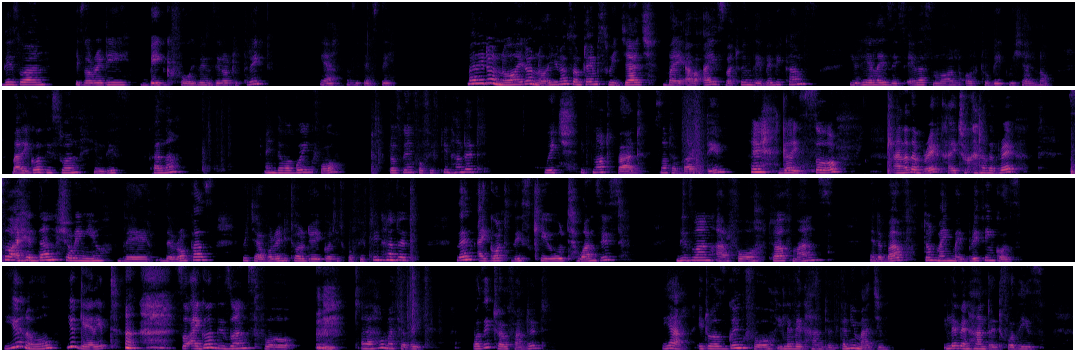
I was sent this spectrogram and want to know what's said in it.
this one is already big for even zero to three. Yeah as you can see. But i don't know i don't know. You know sometimes we judge by our eyes but when the baby comes you realize it's either small or too big. We shall know. But i got this one in this color and they were going for it was going for 1500 which it's not bad it's not a bad deal. Hey guys so another break. I took another break. So i had done showing you the the rompers which i've already told you i got it for 1500 then i got these cute onesies. These one are for 12 months and above. Don't mind my breathing cause you know you get it. So i got these ones for uh, how much were it? was it 1200 yeah it was going for 1100 can you imagine? 1100 for these.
